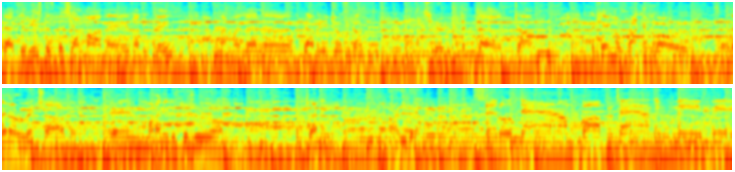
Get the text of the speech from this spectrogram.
participé à ce disque, spécialement à mes invités, Mademoiselle euh, Beverly Joe Scott, Monsieur le Dr. John, The King of Rock and Roll, Little Richard, et mon ami de toujours, Johnny. Settle down, from town, give me a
